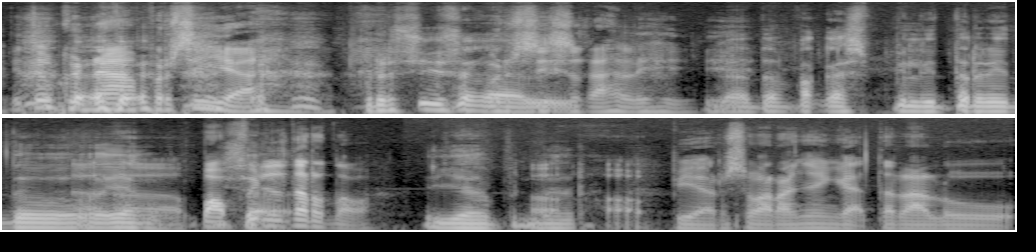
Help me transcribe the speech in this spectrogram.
Itu kena bersih ya, bersih sekali bersih sekali. atau pakai splitter itu Uh, yang pop bisa- filter toh. iya Oh, benar oh, biar suaranya nggak terlalu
